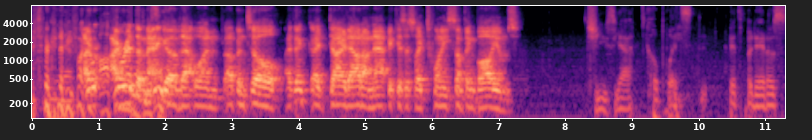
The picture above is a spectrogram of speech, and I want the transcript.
they're gonna be fucking I, awful I read the manga of that one up until I think I died out on that because it's like twenty something volumes. jeez yeah Oh boy. it's it's bananas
